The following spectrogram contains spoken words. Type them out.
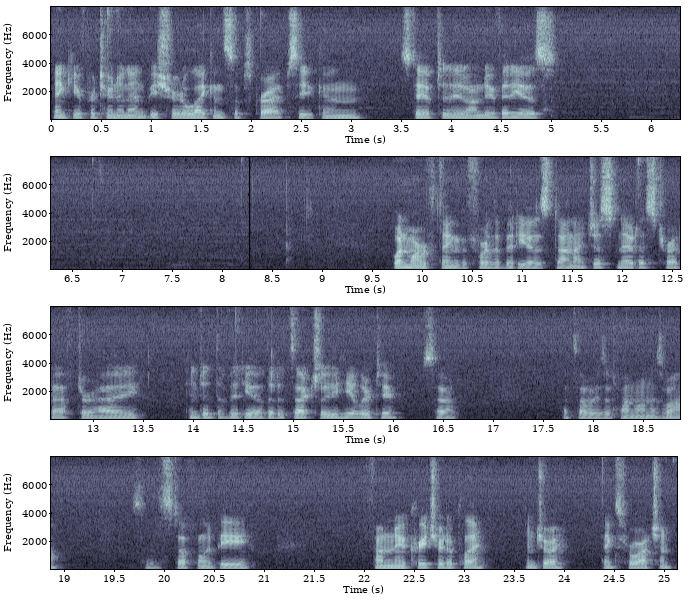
Thank you for tuning in. Be sure to like and subscribe so you can stay up to date on new videos. One more thing before the video is done. I just noticed right after I ended the video that it's actually a healer too. So that's always a fun one as well. So this definitely be fun new creature to play. Enjoy. Thanks for watching.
